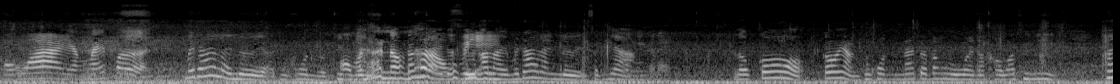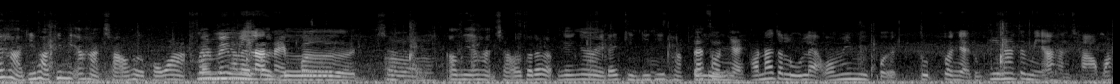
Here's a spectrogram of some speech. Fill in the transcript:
เพราะว่ายังไม่เปิด ไม่ได้อะไรเลยอะทุกคนแบบออกมาเดินน้ำตั้งหใจนาวจะฟรีซื้ออะไรไม่ได้อะไรเลยสักอย่าง แล้วก็ก็อย่างทุกคนน่าจะต้องรู้ไว้นะคะว่าที่นี่ให้หาที่พักที่มีอาหารเช้าเถอะเพราะว่ามันไม่มีร้านไหนเปิดใช่เออ เอามีอาหารเช้าจะได้แบบง่าย ๆ ได้กินที่ที่พักไปแต่เลยส่วนใหญ่เขาน่าจะรู้แหละว่าไม่มีเปิดทุกส่วนใหญ่ทุกที่น่าจะมีอาหารเช้าปะ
